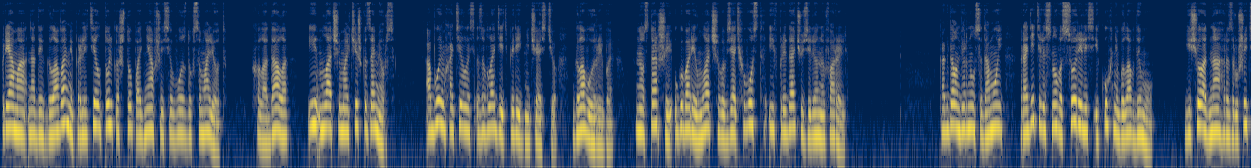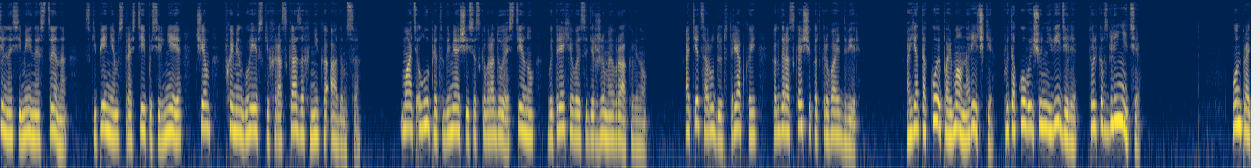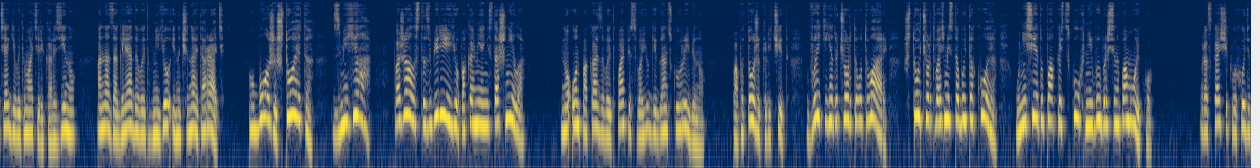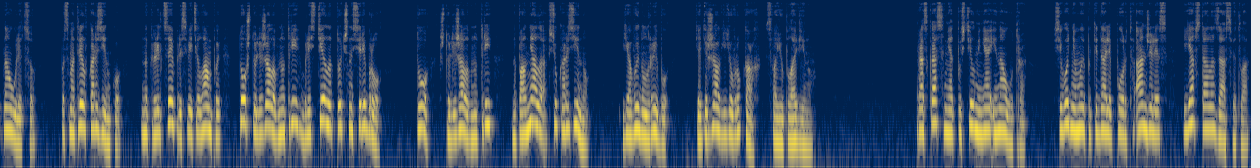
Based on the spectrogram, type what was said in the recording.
Прямо над их головами пролетел только что поднявшийся в воздух самолет. Холодало, и младший мальчишка замерз. Обоим хотелось завладеть передней частью, головой рыбы — но старший уговорил младшего взять хвост и в придачу зеленую форель. Когда он вернулся домой, родители снова ссорились, и кухня была в дыму. Еще одна разрушительная семейная сцена с кипением страстей посильнее, чем в хемингуэевских рассказах Ника Адамса. Мать лупит дымящейся сковородой о стену, вытряхивая содержимое в раковину. Отец орудует тряпкой, когда рассказчик открывает дверь. А я такое поймал на речке. Вы такого еще не видели, только взгляните». Он протягивает матери корзину, она заглядывает в нее и начинает орать. «О боже, что это? Змея! Пожалуйста, забери ее, пока меня не стошнило!» Но он показывает папе свою гигантскую рыбину. Папа тоже кричит. «Выкинь эту чертову тварь! Что, черт возьми, с тобой такое? Унеси эту пакость с кухни и выброси на помойку!» Рассказчик выходит на улицу. Посмотрел в корзинку. На крыльце при свете лампы то, что лежало внутри, блестело точно серебро. То, что лежало внутри, наполняло всю корзину. Я вынул рыбу. Я держал ее в руках, свою половину. Рассказ не отпустил меня и на утро. Сегодня мы покидали порт Анджелес, и я встала засветло.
